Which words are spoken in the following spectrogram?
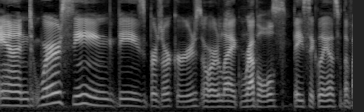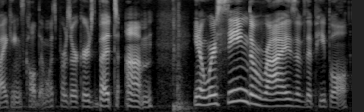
And we're seeing these berserkers or like rebels, basically. That's what the Vikings called them was berserkers. But, um, you know, we're seeing the rise of the people.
